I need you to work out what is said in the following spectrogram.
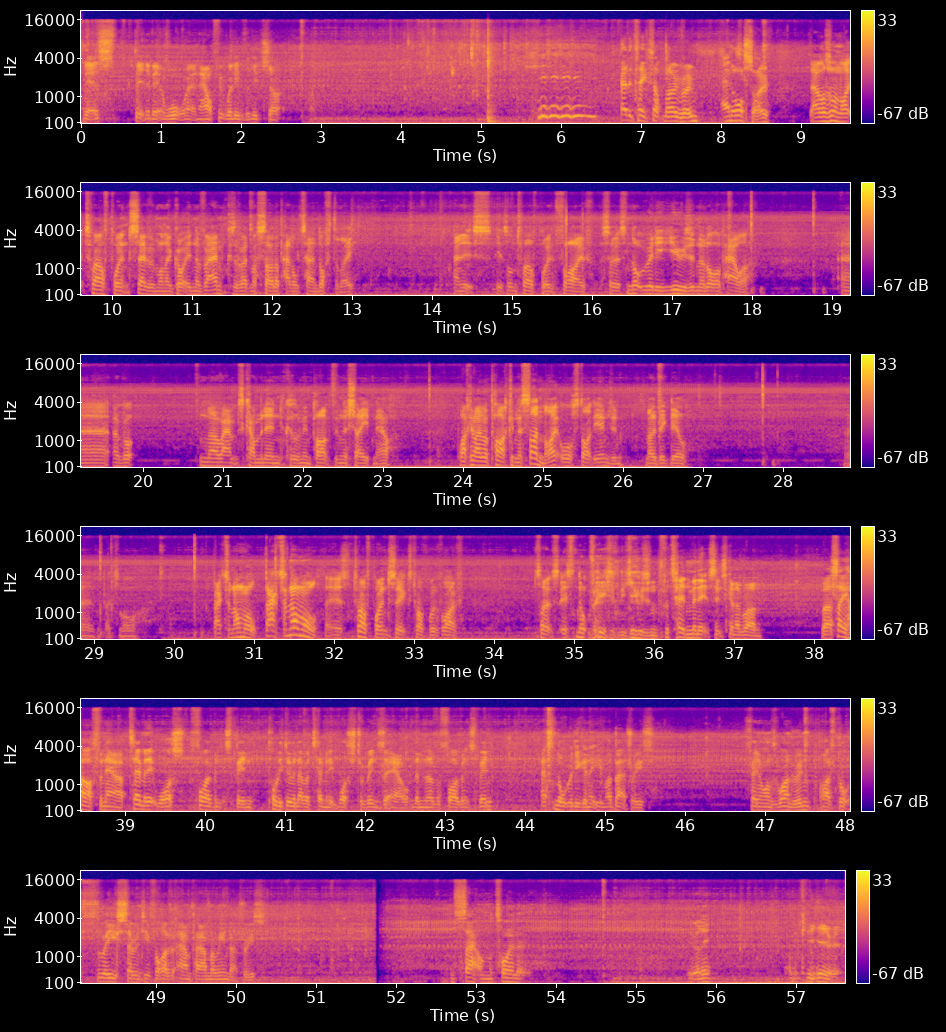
Yeah, it's spitting a bit of water out now. I think we'll leave the lid shut. and it takes up no room. And also, that was on like 12.7 when I got in the van because I've had my solar panel turned off today and it's it's on 12.5 so it's not really using a lot of power uh, I've got no amps coming in because I'm in parked in the shade now. But I can either park in the sunlight or start the engine. No big deal. Uh, back to normal. Back to normal. Back to normal. It is 12.6, 12.5. So it's, it's not really using for 10 minutes it's going to run. But I say half an hour, 10 minute wash, 5 minute spin, probably do another 10 minute wash to rinse it out, and then another 5 minute spin. That's not really going to eat my batteries. If anyone's wondering, I've got three 75 amp hour marine batteries. And sat on the toilet. You ready? Can you hear it?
